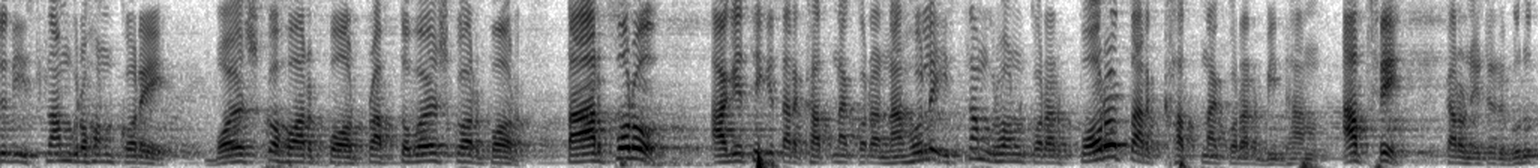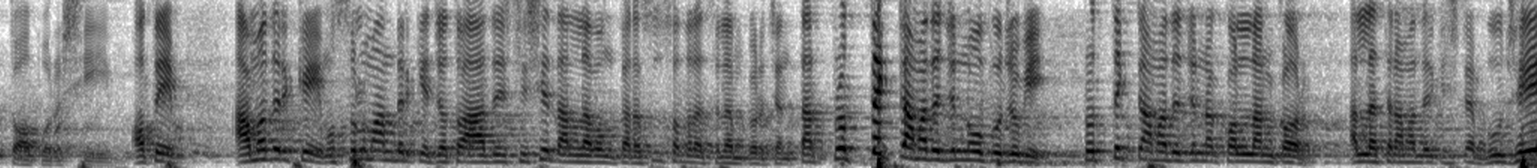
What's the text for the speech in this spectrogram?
যদি ইসলাম গ্রহণ করে বয়স্ক হওয়ার পর, প্রাপ্তবয়স্ক হওয়ার পর, তারপরও আগে থেকে তার খাতনা করা না হলে ইসলাম গ্রহণ করার পরও তার খাতনা করার বিধান আছে, কারণ এটার গুরুত্ব অপরিসীম। অতএব আমাদেরকে, মুসলমানদেরকে যত আদেশ, নিষেধ আল্লাহ এবং তার রসুল সাল্লাম করেছেন, তার প্রত্যেকটা আমাদের জন্য উপযোগী, প্রত্যেকটা আমাদের জন্য কল্যাণকর। আল্লাহ তালা আমাদেরকে সেটা বুঝে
